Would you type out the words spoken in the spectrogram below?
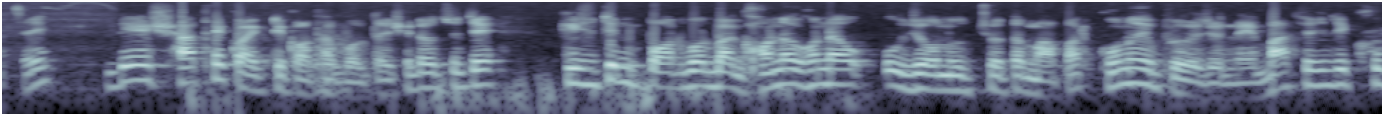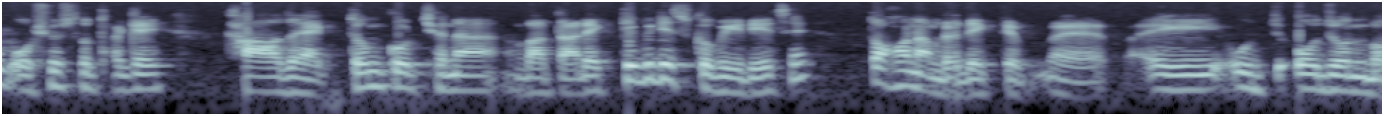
আছে। এর সাথে কয়েকটি কথা বলতে সেটা হচ্ছে যে, কিছুদিন পরপর বা ঘন ঘন ওজন, উচ্চতা মাপার কোনো প্রয়োজন নেই। বাচ্চা যদি খুব অসুস্থ থাকে খাওয়া দাওয়া একদম করছে না বা তার অ্যাক্টিভিটিস কমিয়ে দিয়েছে তখন আমরা দেখতে এই ওজন বা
